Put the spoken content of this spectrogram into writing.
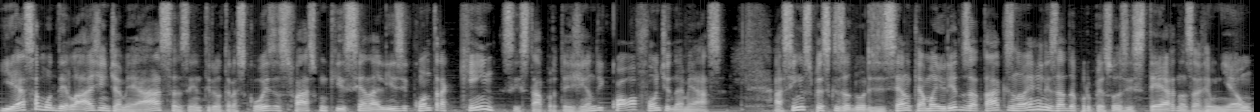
E essa modelagem de ameaças, entre outras coisas, faz com que se analise contra quem se está protegendo e qual a fonte da ameaça. Assim, os pesquisadores disseram que a maioria dos ataques não é realizada por pessoas externas à reunião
